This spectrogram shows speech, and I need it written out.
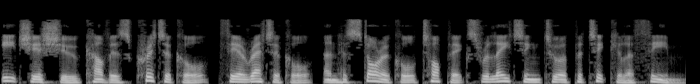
Each issue covers critical, theoretical, and historical topics relating to a particular theme.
